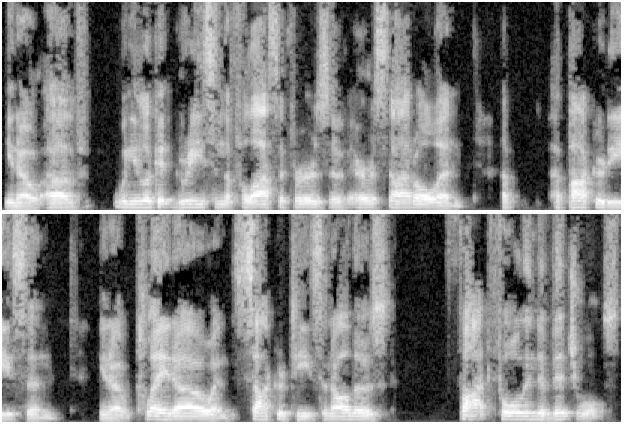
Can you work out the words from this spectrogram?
you know, of when you look at Greece and the philosophers of Aristotle and Hippocrates and, you know, Plato and Socrates and all those thoughtful individuals.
